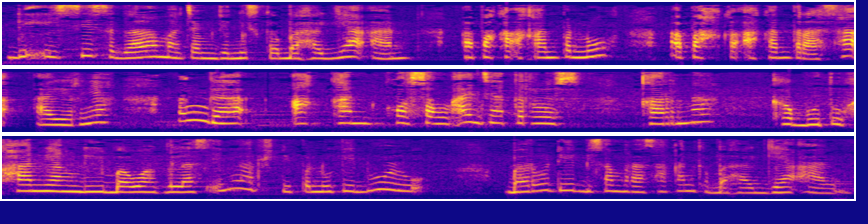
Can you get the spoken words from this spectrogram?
diisi segala macam jenis kebahagiaan, apakah akan penuh? Apakah akan terasa airnya? Enggak, akan kosong aja terus. Karena kebutuhan yang di bawah gelas ini harus dipenuhi dulu, baru dia bisa merasakan kebahagiaan.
